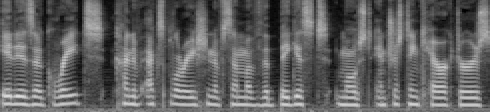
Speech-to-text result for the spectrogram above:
It is a great kind of exploration of some of the biggest, most interesting characters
